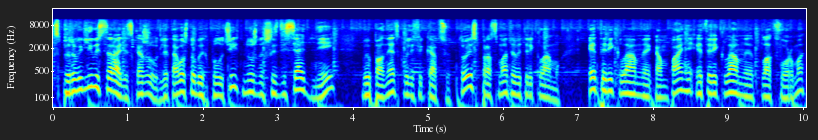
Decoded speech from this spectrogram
Справедливости ради скажу, для того, чтобы их получить, нужно 60 дней выполнять квалификацию, то есть просматривать рекламу. Это рекламная кампания, это рекламная платформа,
